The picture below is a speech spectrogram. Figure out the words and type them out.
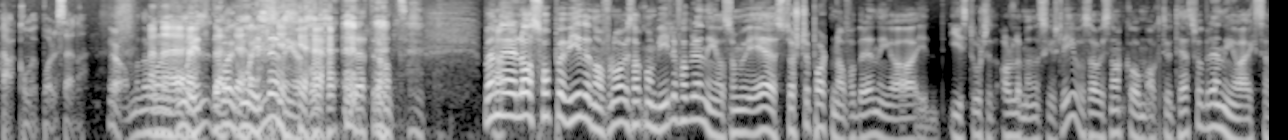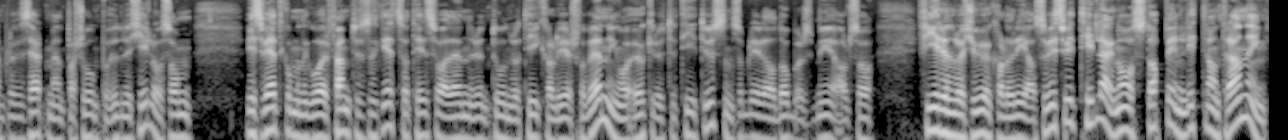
Ja, kommer på det senere. Ja, men det var men, en god, inn, det var en god innledning. Et eller annet. Men ja. eh, la oss hoppe videre nå, for nå har vi snakka om hvileforbrenninga, som er størsteparten av forbrenninga i, i, stort sett alle menneskers liv. Og så har vi snakka om aktivitetsforbrenninga, eksemplifisert med en person på 100 kg, som hvis vedkommende går 5000 skritt, så tilsvarer den rundt 210 kaloriers forbrenning, og øker ut til 10 000, så blir det da dobbelt så mye, altså 420 kalorier. Så hvis vi i tillegg nå stapper inn litt trening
